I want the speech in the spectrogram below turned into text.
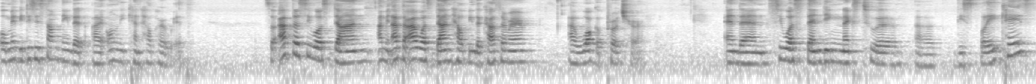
oh, maybe this is something that I only can help her with. So after she was done, I mean, after I was done helping the customer, I walk approach her. And then she was standing next to a, a display case,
